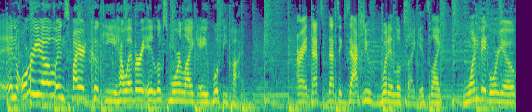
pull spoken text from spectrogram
an Oreo inspired cookie, however, it looks more like a whoopie pie. All right, that's that's exactly what it looks like. It's like one big Oreo,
